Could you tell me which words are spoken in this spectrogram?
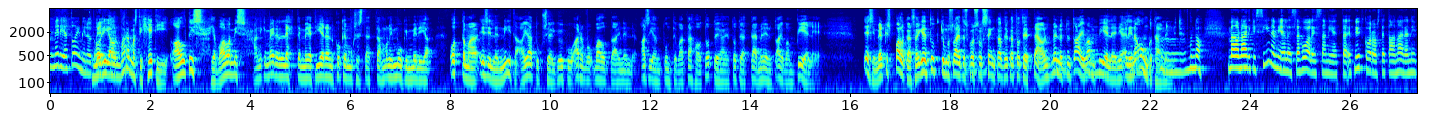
media toiminut Media oikein? on varmasti heti altis ja valmis, ainakin meidän lehtemme ja tiedän kokemuksesta, että moni muukin media ottamaan esille niitä ajatuksia, joku arvovaltainen asiantunteva taho toteaa ja toteaa, että tämä menee nyt aivan pieleen. Esimerkiksi palkansaajien tutkimuslaitos voisi olla sen kautta, joka toteaa, että tämä on mennyt nyt aivan mm. pieleen. Ja Elina, onko tämä mennyt? Mm, no, Mä oon ainakin siinä mielessä huolissani, että, että nyt korostetaan aina niin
